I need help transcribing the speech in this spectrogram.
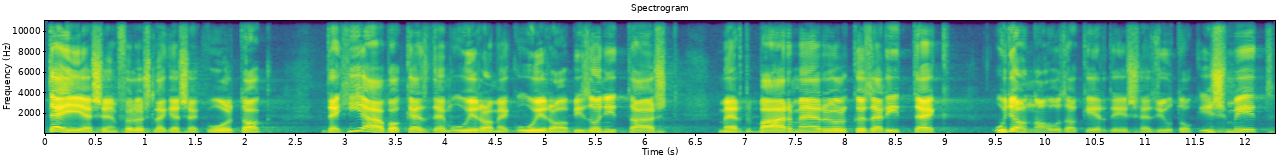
teljesen fölöslegesek voltak, de hiába kezdem újra meg újra a bizonyítást, mert bármerről közelítek, ugyanahoz a kérdéshez jutok ismét,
